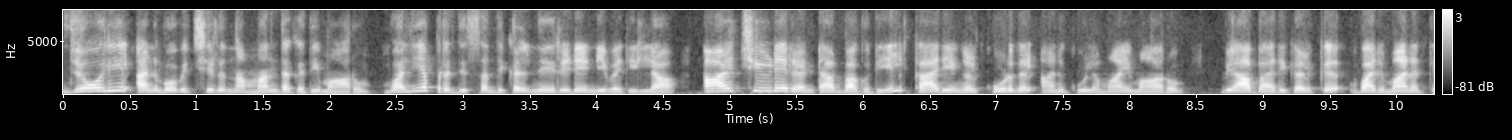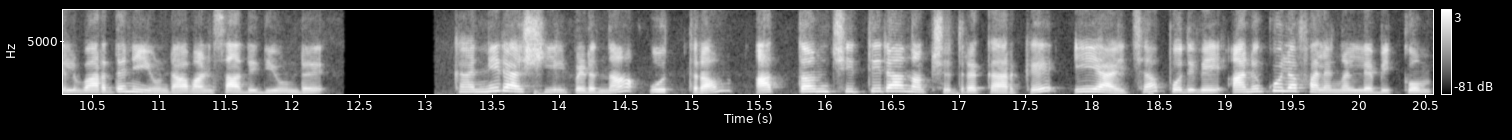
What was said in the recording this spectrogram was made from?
ജോലിയിൽ അനുഭവിച്ചിരുന്ന മന്ദഗതി മാറും. വലിയ പ്രതിസന്ധികൾ നേരിടേണ്ടി വരില്ല. ആഴ്ചയുടെ രണ്ടാം പകുതിയിൽ കാര്യങ്ങൾ കൂടുതൽ അനുകൂലമായി മാറും. വ്യാപാരികൾക്ക് വരുമാനത്തിൽ വർധനയുണ്ടാവാൻ സാധ്യതയുണ്ട്. കന്നിരാശിയിൽപ്പെടുന്ന ഉത്രം അത്തം ചിത്തിര നക്ഷത്രക്കാർക്ക് ഈ ആഴ്ച പൊതുവെ അനുകൂല ഫലങ്ങൾ ലഭിക്കും.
